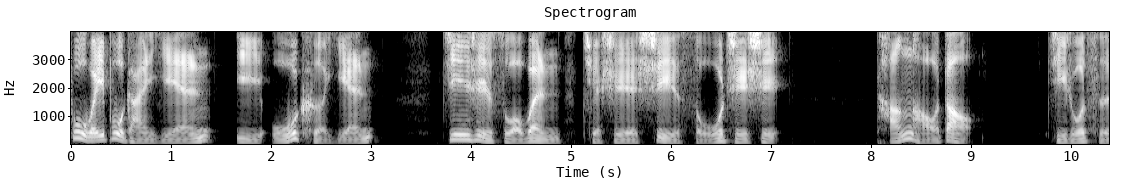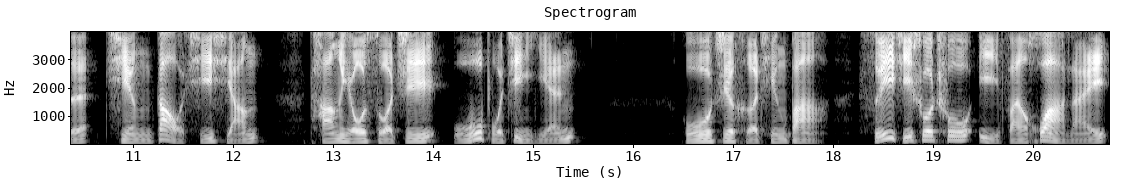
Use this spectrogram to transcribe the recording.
不为不敢言，亦无可言。今日所问，却是世俗之事。唐敖道：“既如此，请道其详。唐有所知，无不尽言。”吴之和听罢，随即说出一番话来，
